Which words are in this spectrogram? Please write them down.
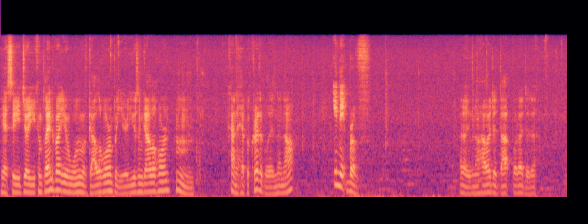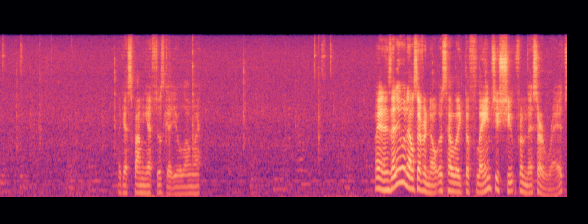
Yeah, see, Joe, you complained about your one with Gjallarhorn, but you're using Gjallarhorn? Hmm. Kind of hypocritical, isn't it not? In it, bruv. I don't even know how I did that, but I did it. I guess spamming F does get you a long way. Wait, has anyone else ever noticed how, like, the flames you shoot from this are red?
